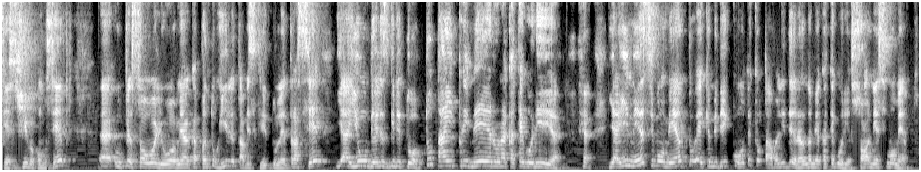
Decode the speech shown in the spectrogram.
festiva, como sempre, é, o pessoal olhou a minha panturrilha, estava escrito letra C, e aí um deles gritou: Tu tá em primeiro na categoria. E aí, nesse momento, é que eu me dei conta que eu estava liderando a minha categoria, só nesse momento.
